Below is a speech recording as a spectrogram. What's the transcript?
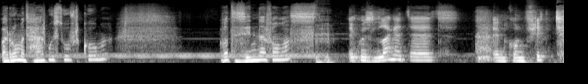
waarom het haar moest overkomen, wat de zin daarvan was. Ik was lange tijd in conflict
